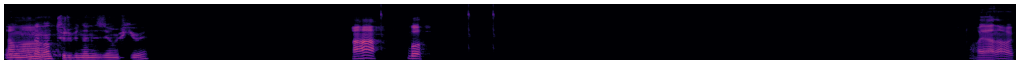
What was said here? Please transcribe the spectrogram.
Oğlum bu ne Tamam. lan? Türbünden izliyormuş gibi. Aha bu. Ayağına bak.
